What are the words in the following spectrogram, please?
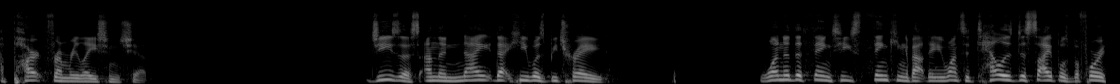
apart from relationship. Jesus, on the night that he was betrayed, one of the things he's thinking about that he wants to tell his disciples before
